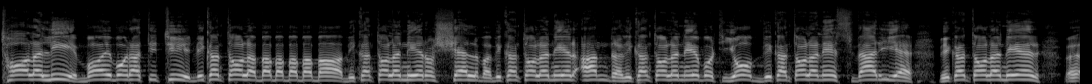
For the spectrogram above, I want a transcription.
Tala liv, vad är vår attityd? Vi kan tala ba, ba, ba, ba, ba. vi kan tala ner oss själva, vi kan tala ner andra, vi kan tala ner vårt jobb, vi kan tala ner Sverige, vi kan tala ner eh,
